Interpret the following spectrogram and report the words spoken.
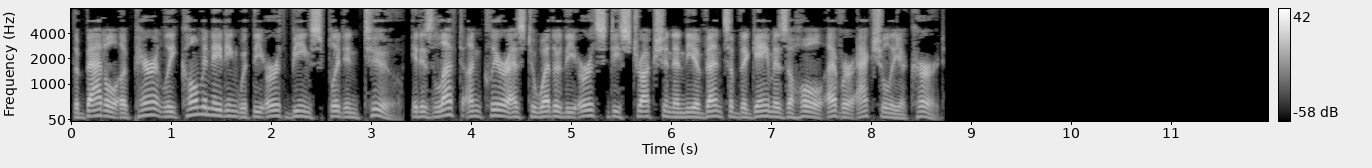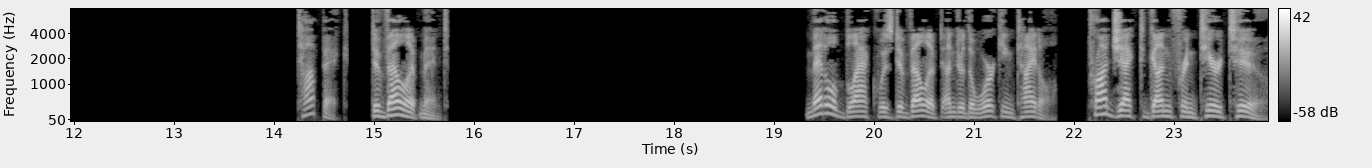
the battle apparently culminating with the Earth being split in two. It is left unclear as to whether the Earth's destruction and the events of the game as a whole ever actually occurred. Development Metal Black was developed under the working title, Project Gun Frontier 2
